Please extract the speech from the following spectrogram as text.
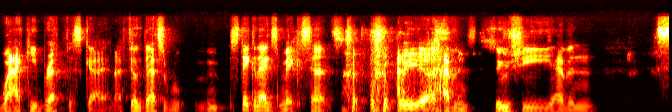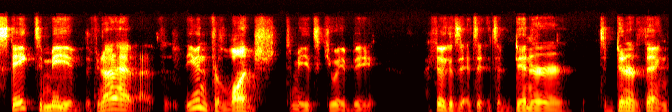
wacky breakfast guy, and I feel like that's steak and eggs make sense. we uh, having sushi, having steak to me, if you're not having, even for lunch, to me, it's QAB. I feel like it's a, it's a, it's a dinner, it's a dinner thing.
